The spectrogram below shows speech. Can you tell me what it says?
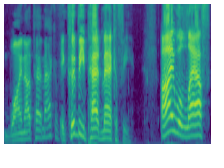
Why not Pat McAfee? It could be Pat McAfee. I will laugh.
